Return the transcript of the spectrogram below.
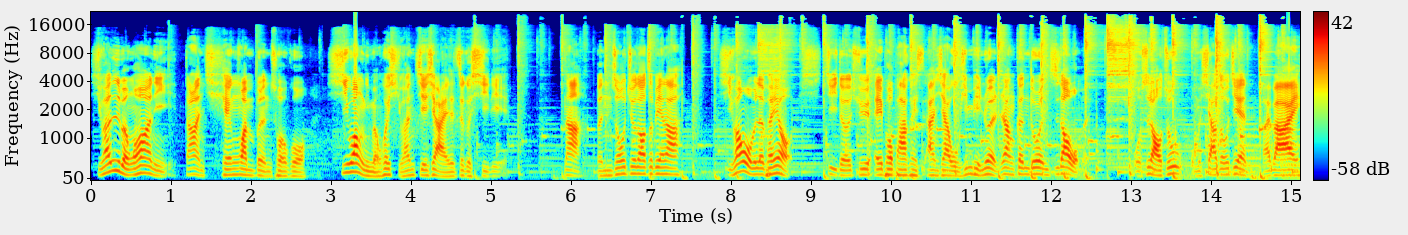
喜欢日本文化，你当然千万不能错过。希望你们会喜欢接下来的这个系列。那本周就到这边啦。喜欢我们的朋友，记得去 Apple Podcast 按下五星评论，让更多人知道我们。我是老朱，我们下周见，拜拜。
